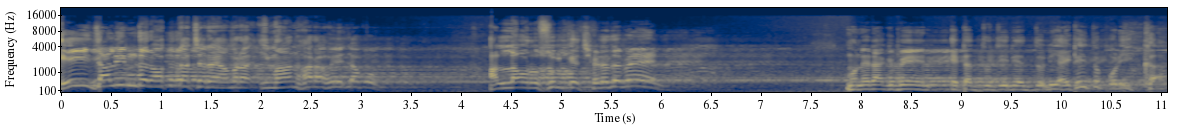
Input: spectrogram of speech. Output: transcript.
এই জালিমদের অত্যাচারে আমরা ইমান হারা হয়ে যাব। আল্লাহ রসুলকে ছেড়ে দেবেন। মনে রাখবেন, এটা দুদিনের দুনিয়া, এটাই তো পরীক্ষা।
